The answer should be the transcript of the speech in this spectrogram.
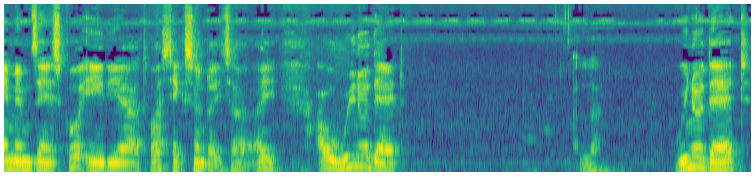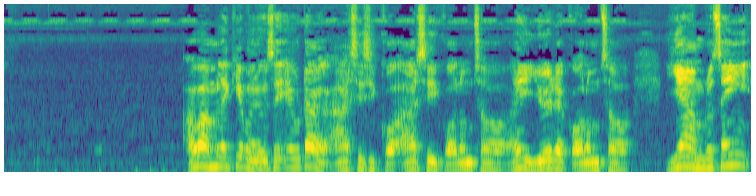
एमएम चाहिँ यसको एरिया अथवा सेक्सन रहेछ है। अब विनो द्याट ल विनो द्याट अब हामीलाई के भनेको चाहिँ एउटा आरसिसी क आरसी कलम छ है यो एउटा कलम छ। यहाँ हाम्रो चाहिँ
